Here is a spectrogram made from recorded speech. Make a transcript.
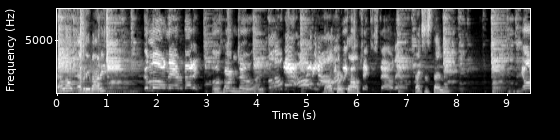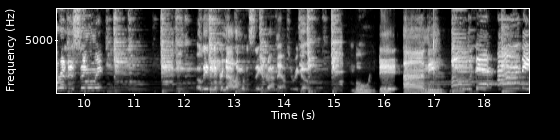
Hello, everybody. Look at Orion. Walker Cup. Texas style now. Texas style. Y'all ready to sing with me? Well, even if you're not, I'm going to sing it right now. Here we go. Mode ani. Mode ani.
